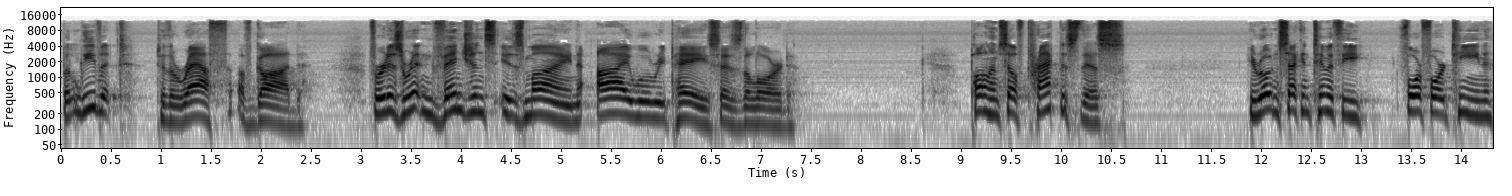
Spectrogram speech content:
but leave it to the wrath of God. For it is written, Vengeance is mine, I will repay, says the Lord. Paul himself practiced this. He wrote in 2 Timothy 4:14,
